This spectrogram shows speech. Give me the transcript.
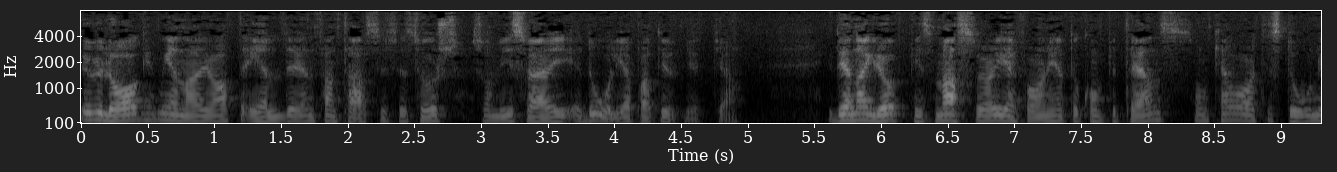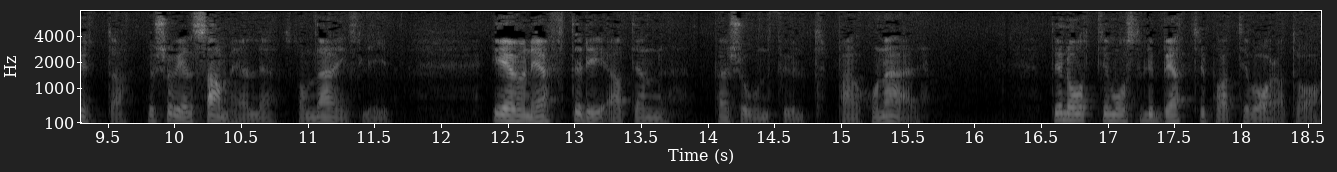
Överlag menar jag att äldre är en fantastisk resurs som vi i Sverige är dåliga på att utnyttja. I denna grupp finns massor av erfarenhet och kompetens som kan vara till stor nytta för såväl samhälle som näringsliv. Även efter det att en person fyllt pensionär. Det är något vi måste bli bättre på att tillvarata.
